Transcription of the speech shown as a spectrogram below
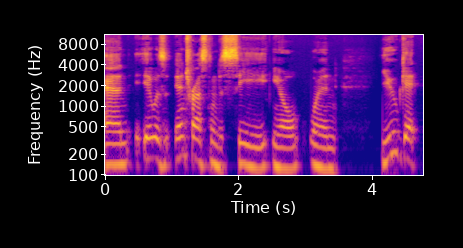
And it was interesting to see, you know, when you get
